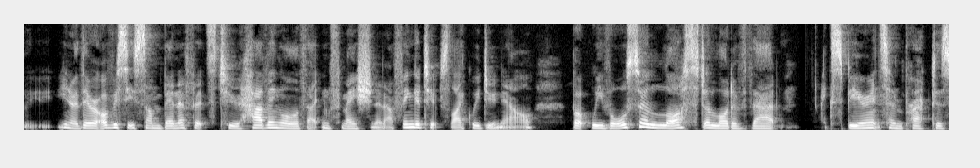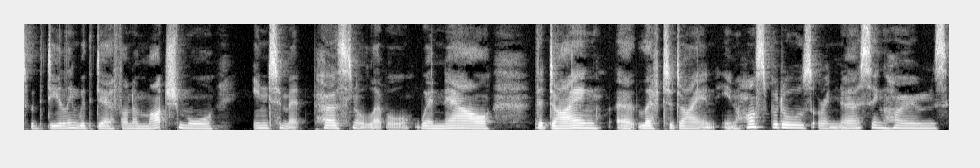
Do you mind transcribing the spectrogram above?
you know, there are obviously some benefits to having all of that information at our fingertips like we do now. But we've also lost a lot of that experience and practice with dealing with death on a much more intimate, personal level, where now the dying are left to die in, in hospitals or in nursing homes.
